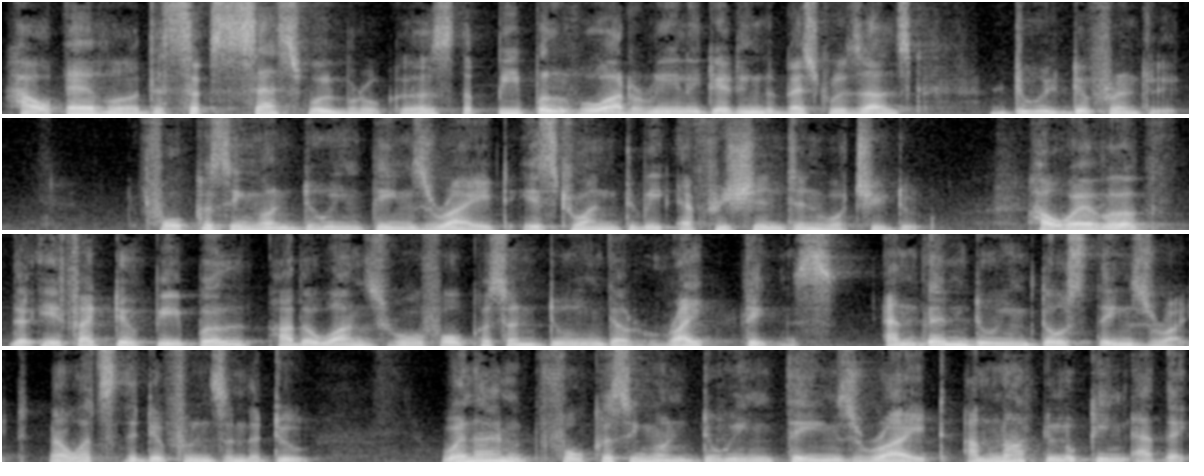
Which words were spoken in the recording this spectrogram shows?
However, the successful brokers, the people who are really getting the best results, do it differently. Focusing on doing things right is trying to be efficient in what you do. However, the effective people are the ones who focus on doing the right things and then doing those things right. Now, what's the difference in the two? When I'm focusing on doing things right, I'm not looking at the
